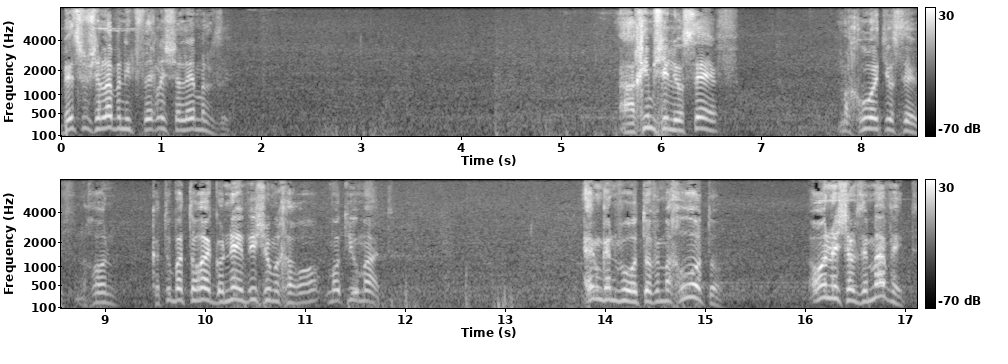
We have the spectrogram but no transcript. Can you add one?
באיזשהו שלב אני אצטרך לשלם על זה. האחים של יוסף מכרו את יוסף, נכון? כתוב בתורה, גונב איש ומחרו, מות יומת. הם גנבו אותו ומכרו אותו. העונש על זה מוות.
